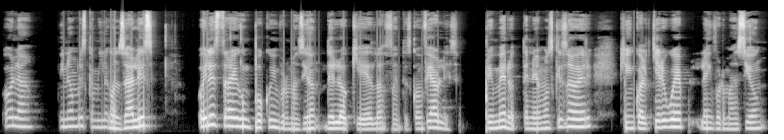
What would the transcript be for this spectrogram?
Hola, mi nombre es Camila González. Hoy les traigo un poco de información de lo que es las fuentes confiables. Primero, tenemos que saber que en cualquier web la información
